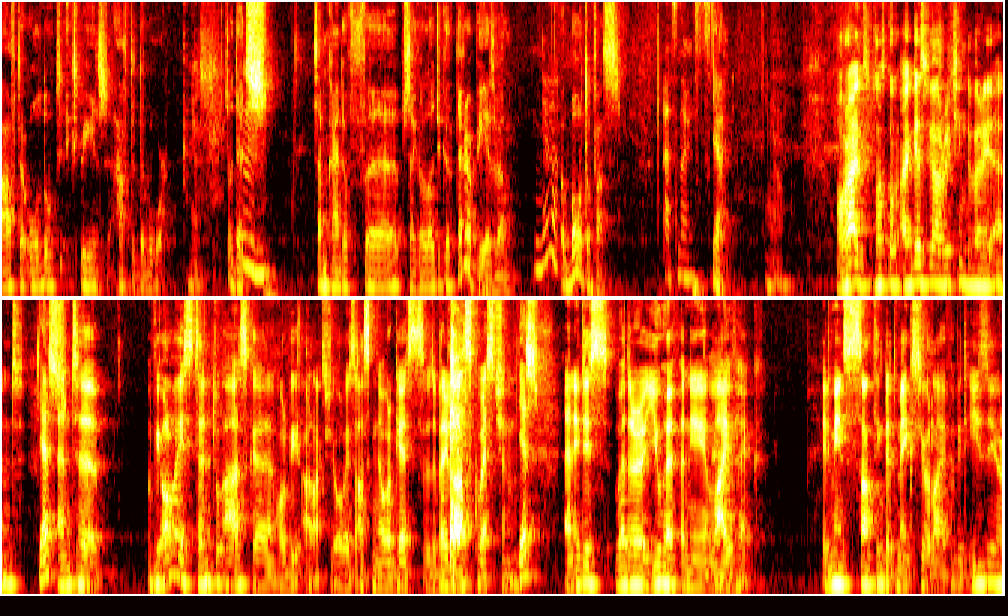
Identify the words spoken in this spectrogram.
after all those experiences after the war. Yes. So that's some kind of uh, psychological therapy as well Yeah, for both of us. that's nice. Yeah. All right, Zlatko, I guess we are reaching the very end. Yes. And uh, we always tend to ask, uh, or we are actually always asking our guests the very last question. yes. And it is whether you have any life hack. It means something that makes your life a bit easier,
